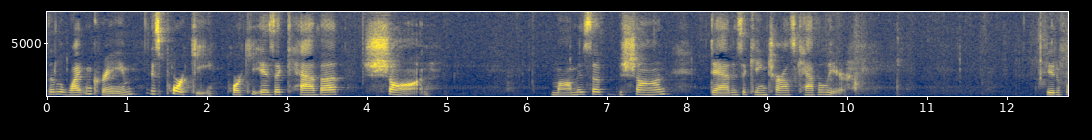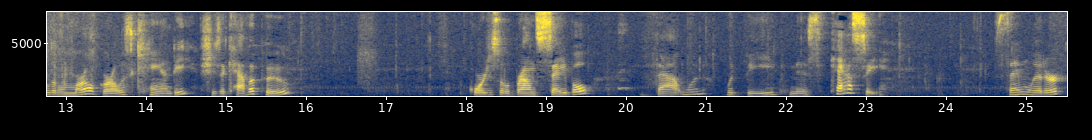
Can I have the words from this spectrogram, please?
little white and cream, is Porky. Porky is a Cavachon. Mom is a Bichon. Dad is a King Charles Cavalier. Beautiful little Merle girl is Candy. She's a Cavapoo. Gorgeous little brown sable. That one would be Miss Cassy. Same litter.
